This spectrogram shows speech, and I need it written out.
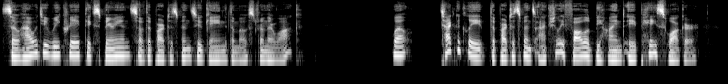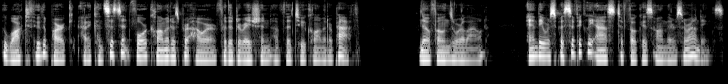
So, how would you recreate the experience of the participants who gained the most from their walk? Well, technically, the participants actually followed behind a pace walker who walked through the park at a consistent 4 kilometers per hour for the duration of the 2 kilometer path. No phones were allowed, and they were specifically asked to focus on their surroundings.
